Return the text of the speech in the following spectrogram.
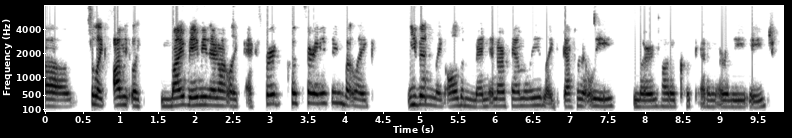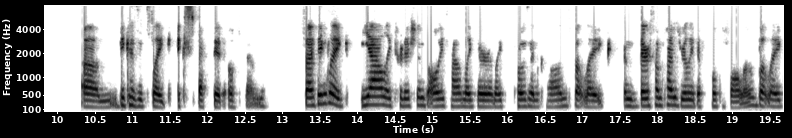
Uh, so like obviously like my maybe they're not like expert cooks or anything, but like even like all the men in our family like definitely learn how to cook at an early age um, because it's like expected of them. So I think like yeah, like traditions always have like their like pros and cons, but like and they're sometimes really difficult to follow. But like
